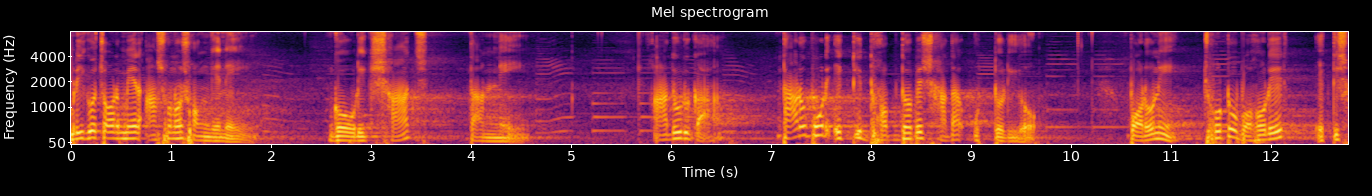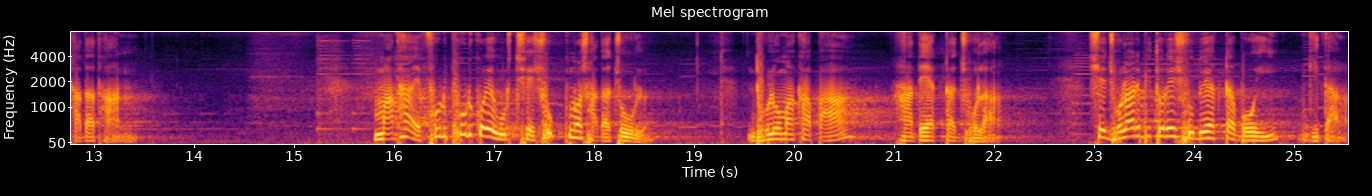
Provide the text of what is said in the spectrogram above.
মৃগচর্মের আসনও সঙ্গে নেই, গৌরিক সাজ তার নেই। আদুর গা তার উপর একটি ধবধবে সাদা উত্তরীয়। পরনে ছোট বহরের একটি সাদা থান। মাথায় ফুরফুর করে উঠছে শুকনো সাদা চুল। ধুলোমাখা পা, হাতে একটা ঝোলা। সে ঝোলার ভিতরে শুধু একটা বই, গীতা।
